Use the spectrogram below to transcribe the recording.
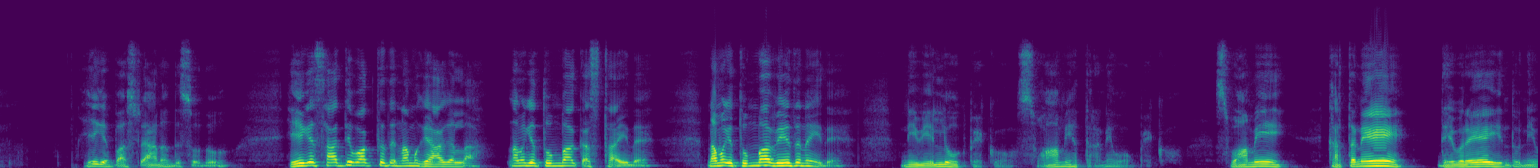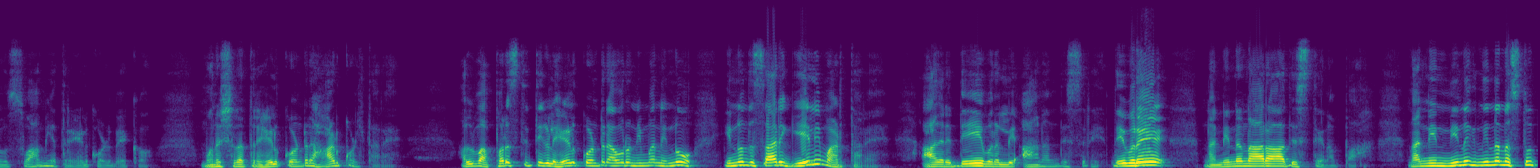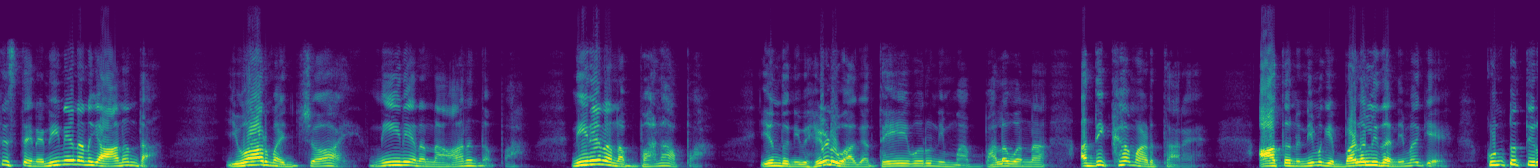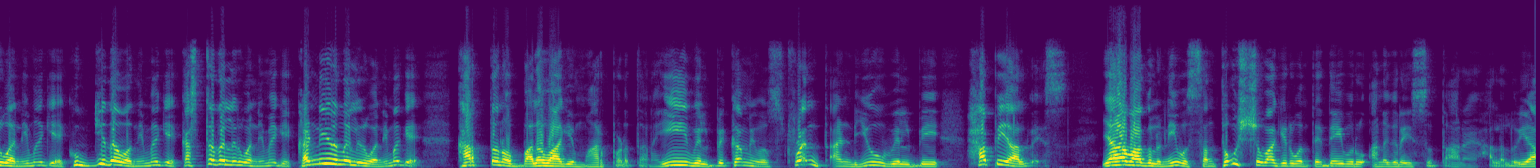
ಹೇಗೆ ಪಾಸ್ಟ್ರೆ ಆನಂದಿಸೋದು? ಹೇಗೆ ಸಾಧ್ಯವಾಗ್ತದೆ? ನಮಗೆ ಆಗಲ್ಲ. ನಮಗೆ ತುಂಬ ಕಷ್ಟ ಇದೆ. ನಮಗೆ ತುಂಬ ವೇದನೆ ಇದೆ. ನೀವು ಎಲ್ಲಿ ಹೋಗಬೇಕು? ಸ್ವಾಮಿ ಹತ್ರನೇ ಹೋಗಬೇಕು. ಸ್ವಾಮಿ, ಕರ್ತನೇ, ದೇವರೇ ಎಂದು ನೀವು ಸ್ವಾಮಿ ಹತ್ರ ಹೇಳ್ಕೊಳ್ಬೇಕು. ಮನುಷ್ಯರ ಹತ್ರ ಹೇಳ್ಕೊಂಡ್ರೆ ಹಾಡ್ಕೊಳ್ತಾರೆ. ಅಲ್ವಾ? ಪರಿಸ್ಥಿತಿಗಳು ಹೇಳ್ಕೊಂಡ್ರೆ ಅವರು ನಿಮ್ಮನ್ನು ಇನ್ನೂ ಇನ್ನೊಂದು ಸಾರಿ ಗೇಲಿ ಮಾಡ್ತಾರೆ. ಆದರೆ ದೇವರಲ್ಲಿ ಆನಂದಿಸ್ರಿ. ದೇವರೇ ನಾನು ನಿನ್ನನ್ನು ಆರಾಧಿಸ್ತೇನಪ್ಪ. ನಾನು ನಿನ್ನ ನಿನಗೆ ನಿನ್ನನ್ನು ಸ್ತುತಿಸ್ತೇನೆ. ನೀನೇ ನನಗೆ ಆನಂದ. ಯು ಆರ್ ಮೈ ಜಾಯ್ ನೀನೇ ನನ್ನ ಆನಂದಪ್ಪ. ನೀನೇ ನನ್ನ ಬಲ ಅಪ್ಪ ಎಂದು ನೀವು ಹೇಳುವಾಗ ದೇವರು ನಿಮ್ಮ ಬಲವನ್ನು ಅಧಿಕ ಮಾಡುತ್ತಾರೆ. ಆತನು ನಿಮಗೆ ಬಳಲಿದ ನಿಮಗೆ, ಕುಂಟುತ್ತಿರುವ ನಿಮಗೆ, ಕುಗ್ಗಿದವ ನಿಮಗೆ, ಕಷ್ಟದಲ್ಲಿರುವ ನಿಮಗೆ, ಕಣ್ಣೀರಿನಲ್ಲಿರುವ ನಿಮಗೆ ಕರ್ತನು ಬಲವಾಗಿ ಮಾರ್ಪಡುತ್ತಾನೆ. He will become your strength and you will be happy always ಯಾವಾಗಲೂ ನೀವು ಸಂತೋಷವಾಗಿರುವಂತೆ ದೇವರು ಅನುಗ್ರಹಿಸುತ್ತಾರೆ. ಅಲ್ಲಲುಯ್ಯ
